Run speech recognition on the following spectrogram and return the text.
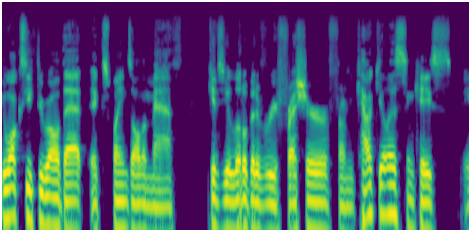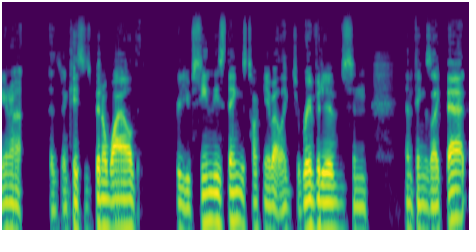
He walks you through all that, explains all the math, gives you a little bit of a refresher from calculus in case you're not, in case it's been a while where you've seen these things, talking about like derivatives and, and things like that.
